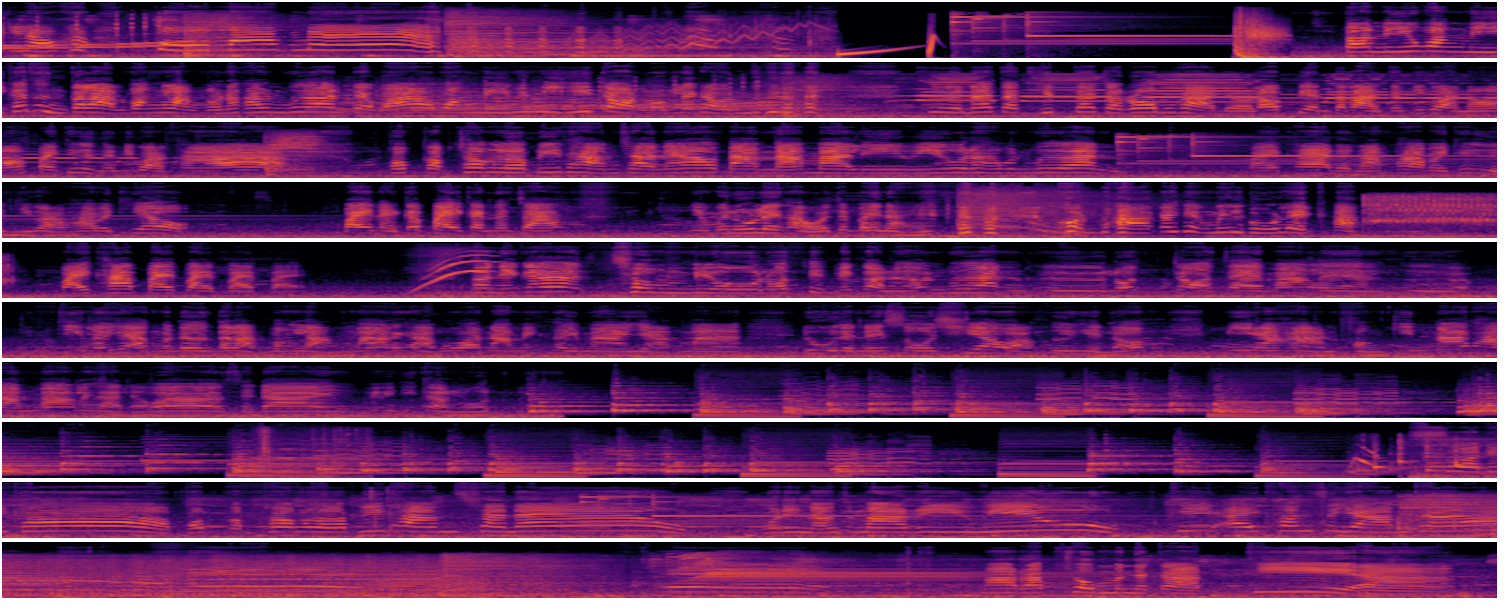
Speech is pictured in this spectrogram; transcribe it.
อีกแล้วค่ะโปมากแม่ ตอนนี้วังนี้ก็ถึงตลาดวังหลังแล้วนะคะเพื่อนๆแต่ว่าวังนี้ไม่มีที่จอดรถเลยค่ะเพื่อนๆคือน่าจะทริปน่าจะร่มค่ะ เดี๋ยวเราเปลี่ยนตลาดกันดีกว่าเนาะไปที่อื่นกันดีกว่าค่ะ พบกับช่องเลิฟลี่ไทม์ชาแนลตามน้ำมารีวิวนะคะเพื่อนๆไปค่ะเดี๋ยวน้ำพาไปที่อื่นดีกว่าพาไปเที่ยว ไปไหนก็ไปกันนะจ๊ะยังไม่รู้เลยค่ะว่าจะไปไหน คนพาก็ยังไม่รู้เลยค่ะ ไปค่ะไปไปไปไปตอนนี้ก็ชมวิวรถติดไปก่อนนะเพื่อนๆคือรถจอแจมากเลยอะคือแบบจริงๆแล้วอยากมาเดินตลาดบางหลังมากเลยค่ะ เพราะว่าน้ำไม่เคยมาอยากมาดูแต่ในโซเชียลอะ คือเห็นแล้วมีอาหารของกินน่าทานมากเลยค่ะ แต่ว่าเสียดายไม่มีที่จอดรถ บรรยากาศที่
